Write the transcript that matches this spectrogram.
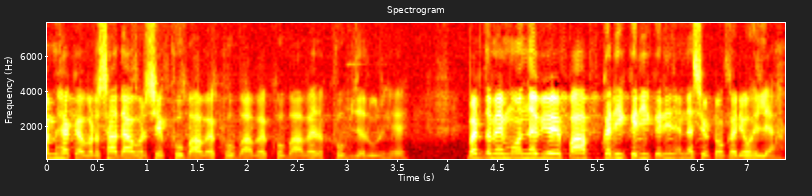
એમ હે કે વરસાદ આ વર્ષે ખૂબ આવે ખૂબ આવે ખૂબ આવે, ખૂબ જરૂર છે. બટ તમે મોનવીઓએ પાપ કરી કરી, કરીને એને સેટો કર્યો હલ્યા.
